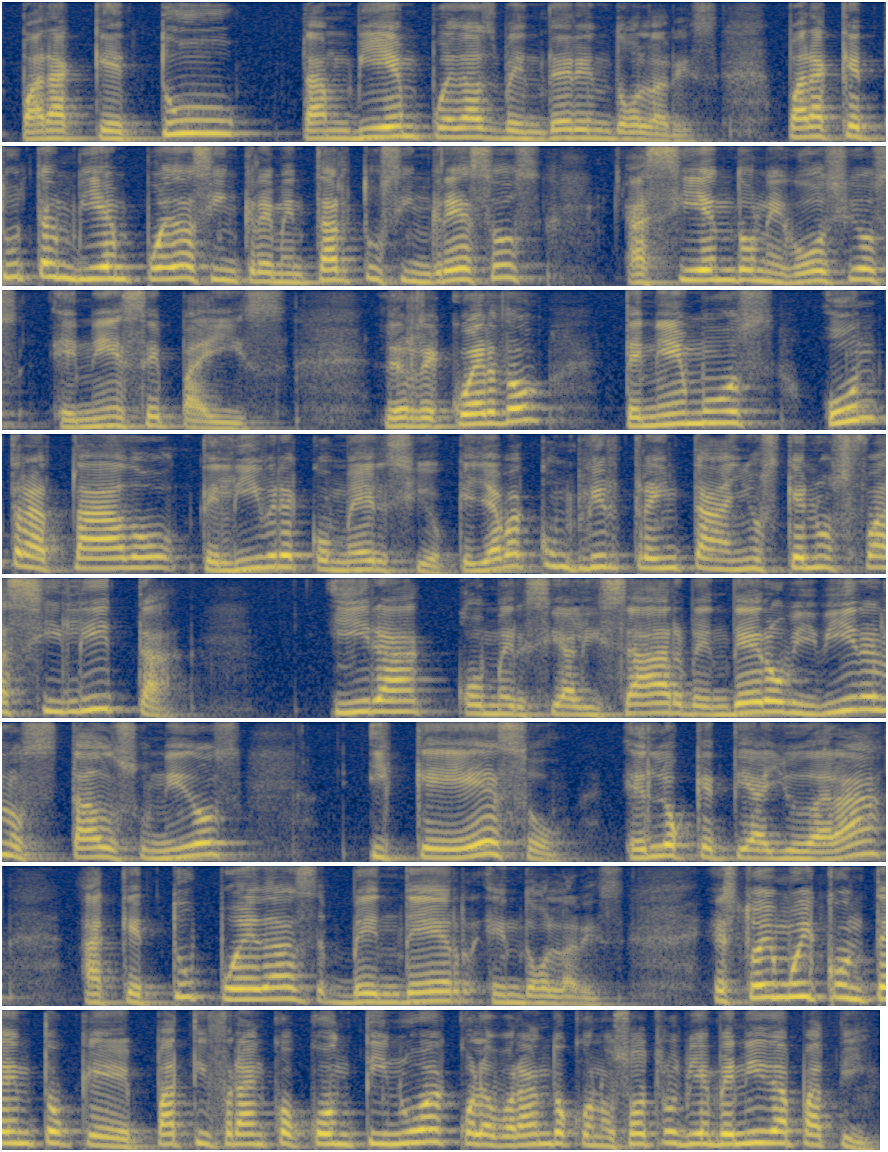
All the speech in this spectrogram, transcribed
Para que tú también puedas vender en dólares, para que tú también puedas incrementar tus ingresos haciendo negocios en ese país. Les recuerdo, tenemos un tratado de libre comercio que ya va a cumplir 30 años que nos facilita ir a comercializar, vender o vivir en los Estados Unidos y que eso es lo que te ayudará a que tú puedas vender en dólares. Estoy muy contento que Patti Franco continúa colaborando con nosotros. Bienvenida, Patti.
